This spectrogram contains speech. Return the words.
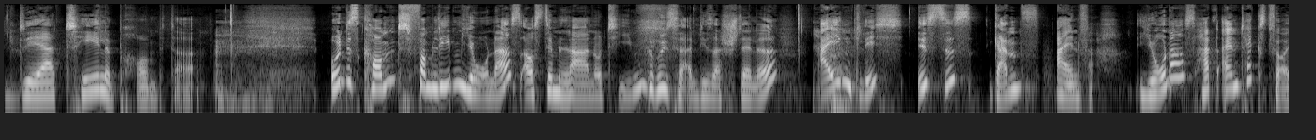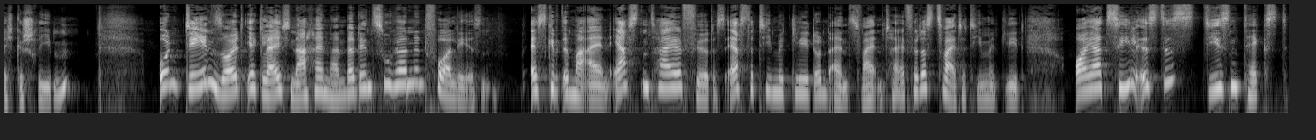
der Teleprompter. Und es kommt vom lieben Jonas aus dem Lano-Team. Grüße an dieser Stelle. Eigentlich ist es ganz einfach. Jonas hat einen Text für euch geschrieben und den sollt ihr gleich nacheinander den Zuhörenden vorlesen. Es gibt immer einen ersten Teil für das erste Teammitglied und einen zweiten Teil für das zweite Teammitglied. Euer Ziel ist es, diesen Text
